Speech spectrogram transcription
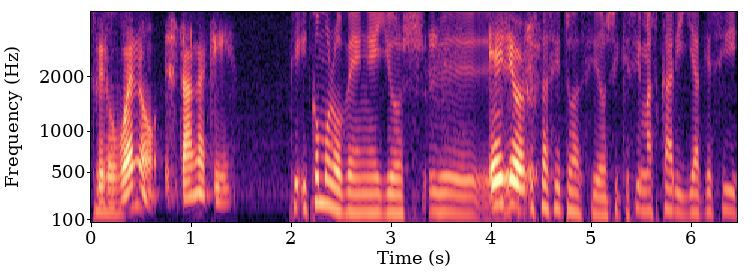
Pero bueno, están aquí. ¿Y cómo lo ven ellos, eh, esta situación? Sí, que si mascarilla, que si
